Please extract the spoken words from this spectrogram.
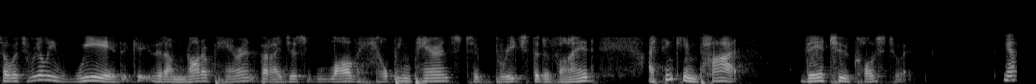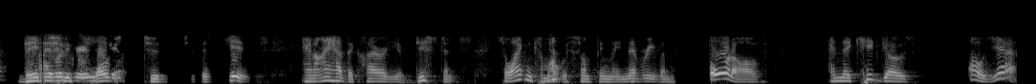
So it's really weird that I'm not a parent, but I just love helping parents to breach the divide. I think in part they're too close to it. Yep. They're I would too close to, to their kids. And I have the clarity of distance. So I can come Yep. up with something they never even thought of. And their kid goes, Oh, yeah,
